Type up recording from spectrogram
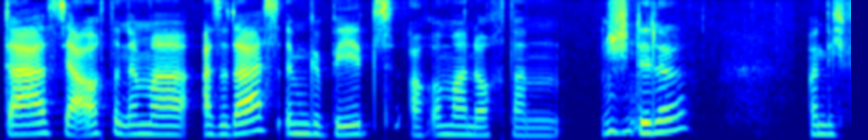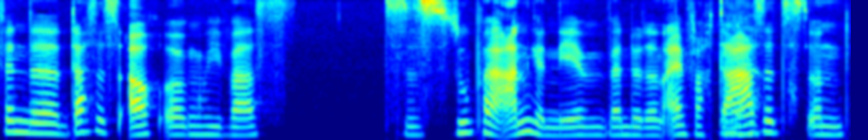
da ist ja auch dann immer, also da ist im Gebet auch immer noch dann mhm. Stille. Und ich finde, das ist auch irgendwie was, das ist super angenehm, wenn du dann einfach da ja. sitzt und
